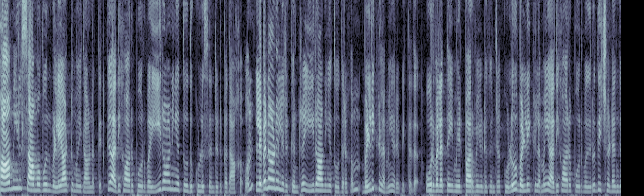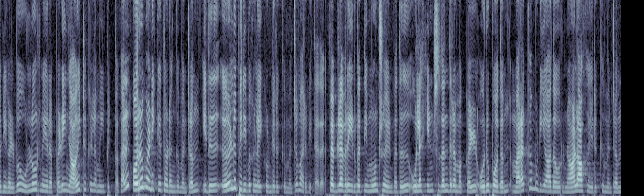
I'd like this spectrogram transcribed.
ஹாமில் சாமவுன் விளையாட்டு மைதானத்திற்கு அதிகாரப்பூர்வ ஈரானிய தூதுக்குழு சென்றிருப்பதாகவும் லெபனானில் இருக்கின்ற ஈரானிய தூதரகம் வெள்ளிக்கிழமை அறிவித்தது. ஊர்வலத்தை மேற்பார்வையிடுகின்ற குழு வெள்ளிக்கிழமை அதிகாரப்பூர்வ இறுதிச் சடங்கு நிகழ்வு உள்ளூர் நேரப்படி ஞாயிற்றுக்கிழமை பிற்பகல் ஒரு மணிக்கு தொடங்கும் என்றும் இது ஏழு பிரிவுகளை கொண்டிருக்கும் என்றும் அறிவித்தது. பிப்ரவரி இருபத்தி மூன்று என்பது உலகின் சுதந்திர மக்கள் ஒருபோதும் மறக்க முடியாத ஒரு நாளாக இருக்கும் என்றும்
